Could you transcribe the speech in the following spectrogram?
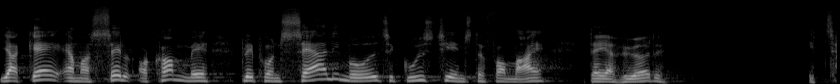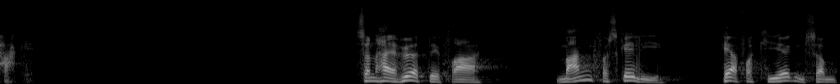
jeg gav af mig selv og kom med, blev på en særlig måde til Guds tjeneste for mig, da jeg hørte et tak. Sådan har jeg hørt det fra mange forskellige her fra kirken, som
